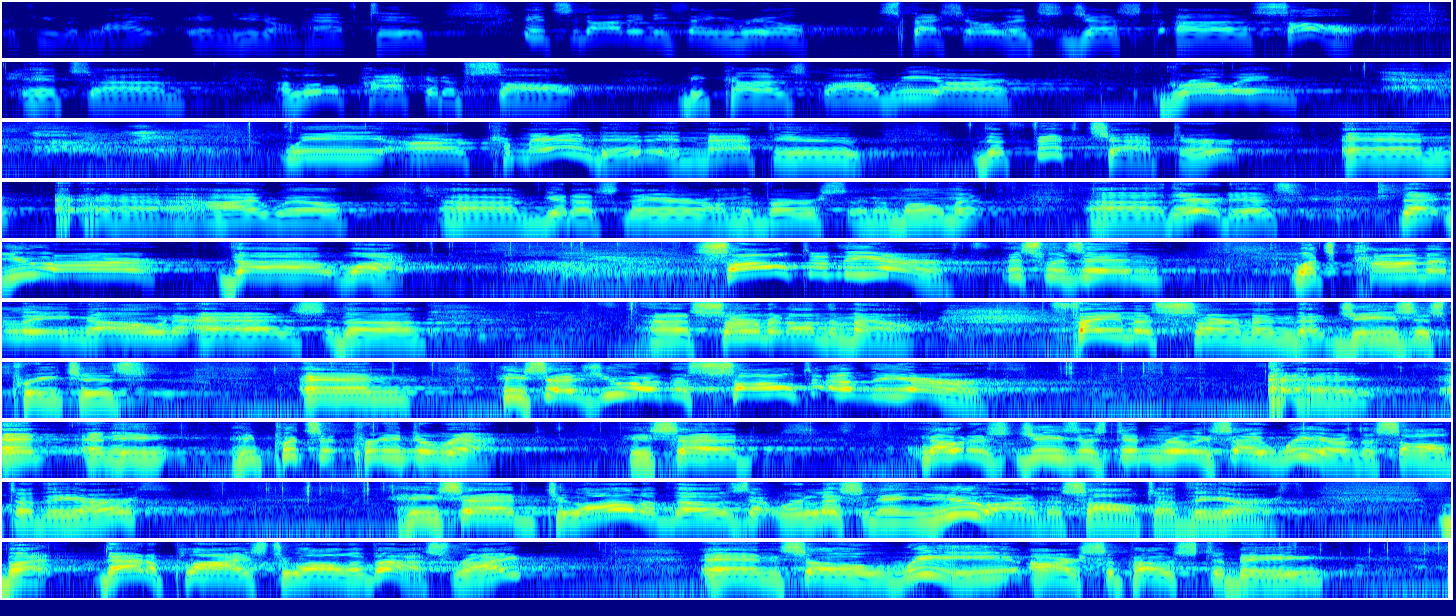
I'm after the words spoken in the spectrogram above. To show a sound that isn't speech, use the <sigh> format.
if you would like, and you don't have to. It's not anything real special, it's just uh, salt. It's um, a little packet of salt because while we are growing, we are commanded in Matthew, the fifth chapter, and <clears throat> I will uh, get us there on the verse in a moment. Uh, there it is. That you are the what? Salt of the earth. This was in what's commonly known as the uh, Sermon on the Mount, famous sermon that Jesus preaches. And he says, You are the salt of the earth. <clears throat> and and he, he puts it pretty direct. He said, Notice Jesus didn't really say, We are the salt of the earth. He said to all of those that were listening, You are the salt of the earth. But that applies to all of us, right? And so we are supposed to be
